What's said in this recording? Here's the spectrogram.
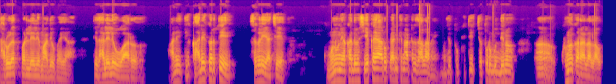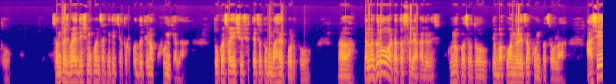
थारुळ्यात पडलेले महादेव भैया ते झालेले वार आणि ते कार्यकर्ते सगळे याचे आहेत. म्हणून एखाद्या वेळेस एकही आरोपी आणखी नाटक झाला नाही. म्हणजे तो किती चतुर्बुद्धीनं अं, खून करायला लावतो. संतोषभाई देशमुखांचा किती चतुर पद्धतीनं खून केला. तो कसा यशस्वी त्याच्यातून बाहेर पडतो. अं, त्यांना गर्व वाटत असेल एखाद्या वेळेस. खून पचवतो. ते बापू आंधळेचा खून पचवला. असे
